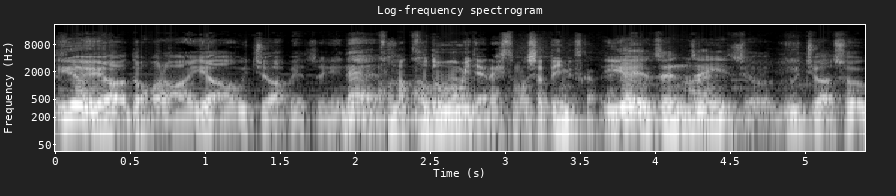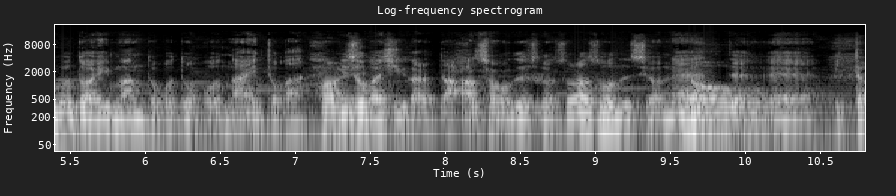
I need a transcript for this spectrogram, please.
いやいや、だから、いや、うちは別にね。こんな子供みたいな質問しちゃっていいんですかね？いやいや、全然いいですよ。うちはそういうことは今んとこどこないとか、はい忙しいからって、ああ、そうですか、そりゃそうですよね、って、ええ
